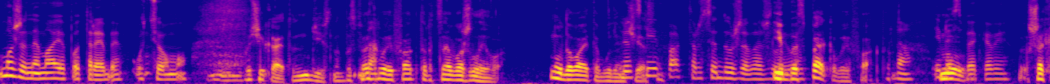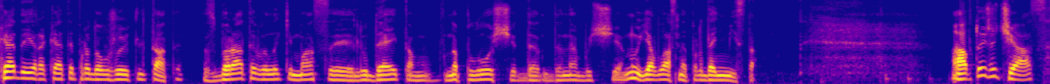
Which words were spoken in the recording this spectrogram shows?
може немає потреби у цьому. Почекайте, ну дійсно, безпековий фактор це важливо. Ну, давайте будемо Людський чесно. фактор це дуже І безпековий фактор. да, і Ну, безпековий. Шахеди і ракети продовжують літати, збирати великі маси людей там на площі, де, де-небудь ще. Ну, я, власне, про День міста. А в той же час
